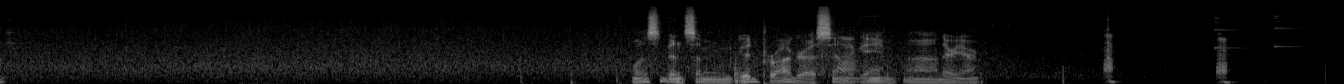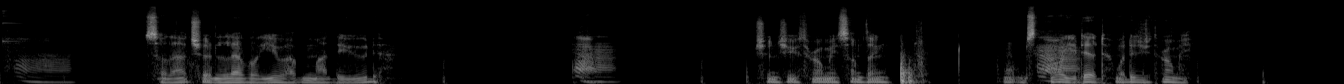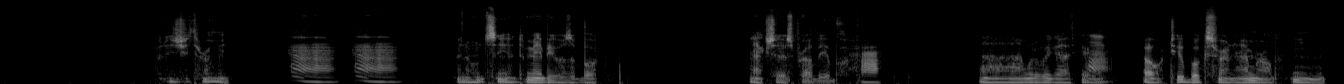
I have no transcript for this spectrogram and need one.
Well, this has been some good progress in the game. Uh, there you are. So that should level you up, my dude. Shouldn't you throw me something? Oh, you did. What did you throw me? What did you throw me? Ah, ah. I don't see it. Maybe it was a book. Actually, it was probably a book. Ah. Uh, what do we got here? Oh, two books for an emerald. Hmm.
